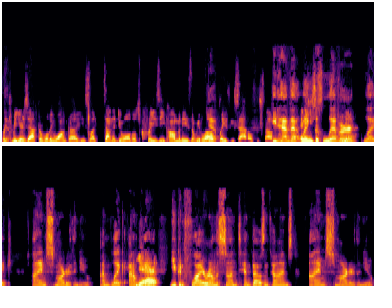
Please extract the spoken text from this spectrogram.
or Yeah. three years after Willy Wonka. He's like starting to do all those crazy comedies that we love, Yeah. Blazing Saddles and stuff. He'd have that And like just- clever, yeah. like I'm smarter than you. I'm like I don't Yeah. care. You can fly around the sun ten thousand times. I'm smarter than you.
